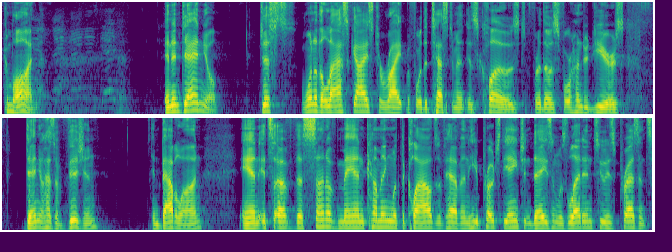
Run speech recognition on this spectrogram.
Come on. And in Daniel, just one of the last guys to write before the Testament is closed for those 400 years, Daniel has a vision in Babylon. And it's of the Son of Man coming with the clouds of heaven. He approached the ancient days and was led into his presence.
